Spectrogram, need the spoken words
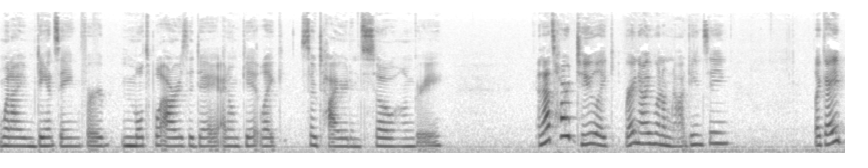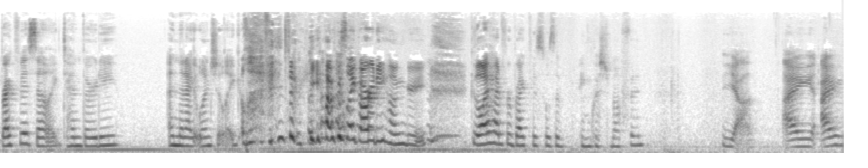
when I'm dancing for multiple hours a day, I don't get like so tired and so hungry. And that's hard too. Like right now, even when I'm not dancing, like I ate breakfast at like ten thirty, and then I ate lunch at like eleven thirty. I was like already hungry because all I had for breakfast was an English muffin. Yeah, I I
